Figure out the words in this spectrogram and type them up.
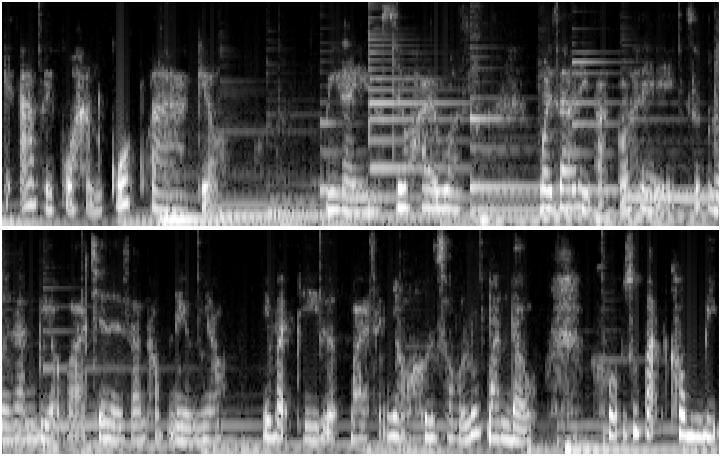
cái app ấy của Hàn Quốc là kiểu mình thấy siêu hay luôn ngoài ra thì bạn có thể dựng thời gian biểu và chia thời gian học đều nhau. Như vậy thì lượng bài sẽ nhỏ hơn so với lúc ban đầu không giúp bạn không bị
